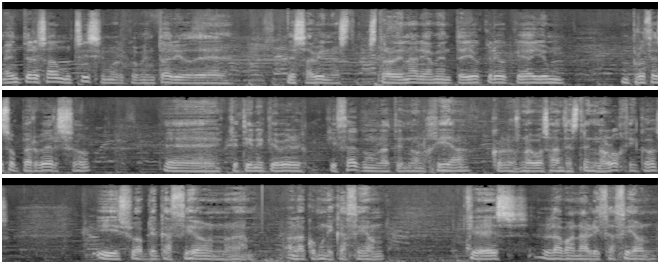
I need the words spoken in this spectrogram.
Me ha interesado muchísimo el comentario de, Sabino, extraordinariamente. Yo creo que hay un, proceso perverso eh, que tiene que ver quizá con la tecnología, con los nuevos avances tecnológicos y su aplicación a la comunicación que es la banalización,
